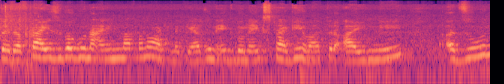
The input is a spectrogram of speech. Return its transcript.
तर प्राईस बघून आईंना पण वाटलं की अजून एक दोन एक्स्ट्रा घ्यावा तर आईंनी अजून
